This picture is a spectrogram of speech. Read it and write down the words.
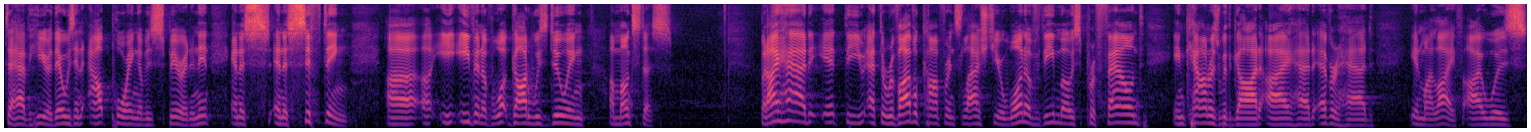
to have here, there was an outpouring of His Spirit and, it, and, a, and a sifting uh, uh, e- even of what God was doing amongst us. But I had at the, at the Revival Conference last year one of the most profound encounters with God I had ever had in my life. I was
